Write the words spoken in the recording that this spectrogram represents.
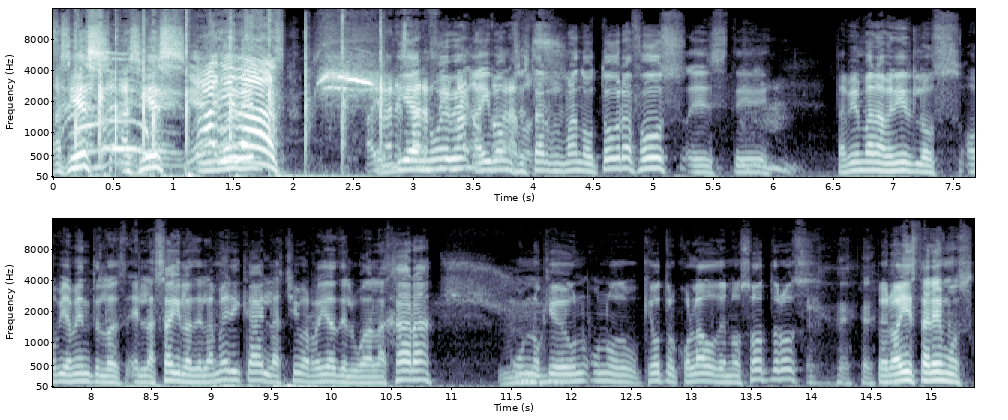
Así es, el 9. así es. Bien. El nueve- Ahí van El a día estar 9, firmando ahí vamos a estar firmando autógrafos. Este, también van a venir los, obviamente, las, en las Águilas del América y las Chivas Rayas del Guadalajara. Uno que, un- uno que otro colado de nosotros. Pero ahí estaremos,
